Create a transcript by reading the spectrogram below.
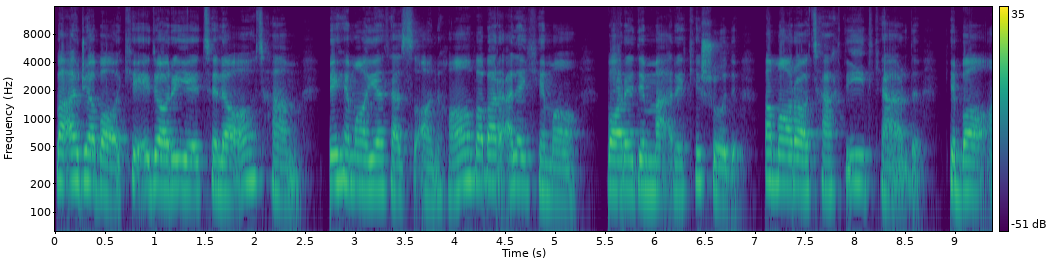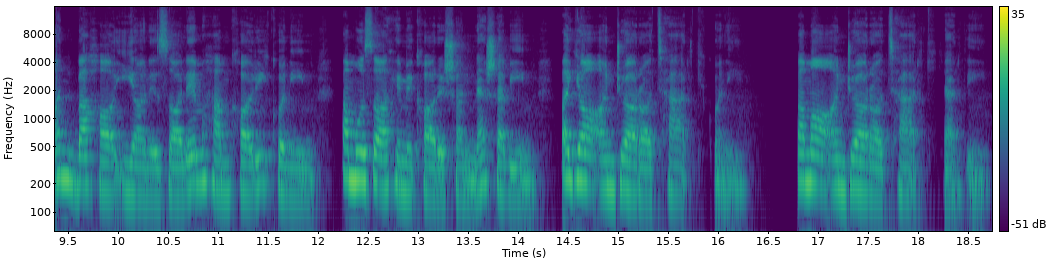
و عجبا که اداره اطلاعات هم به حمایت از آنها و بر علیه ما وارد معرکه شد و ما را تهدید کرد که با آن بهاییان ظالم همکاری کنیم و مزاحم کارشان نشویم و یا آنجا را ترک کنیم. و ما آنجا را ترک کردیم.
